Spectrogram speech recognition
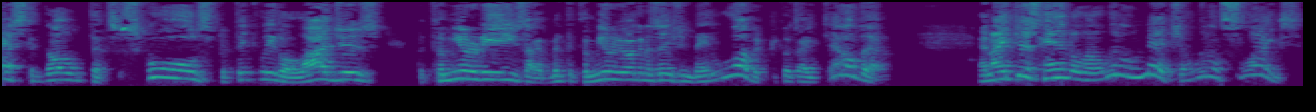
asked to go to schools, particularly the lodges, the communities. I've been to community organizations. They love it because I tell them, and I just handle a little niche, a little slice.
